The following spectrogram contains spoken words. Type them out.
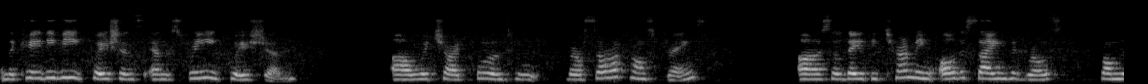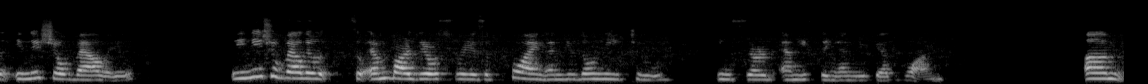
And the KdV equations and the string equation, uh, which are equivalent to Virasoro constraints, uh, so they determine all the psi integrals from the initial value the initial value, so m bar 03 is a point and you don't need to insert anything and you get one. Um,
